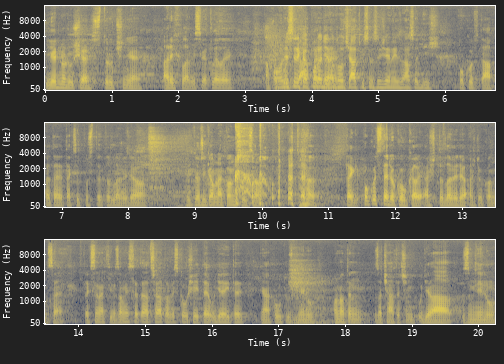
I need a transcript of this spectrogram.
jednoduše, stručně a rychle vysvětlili. A pokud si nechat poradit, na začátku si myslím, že je nejzásadnější. Pokud tápete, tak si pustíte tohle video. Teď to říkám na konci, co? to, tak pokud jste dokoukali až tohle video až do konce, tak se nad tím zamyslete a třeba to vyzkoušejte, udělejte nějakou tu změnu. Ono ten začátečník udělá změnu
